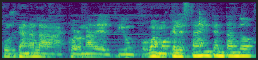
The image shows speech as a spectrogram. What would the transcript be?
pues gana la corona del triunfo. Vamos, que le está intentando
